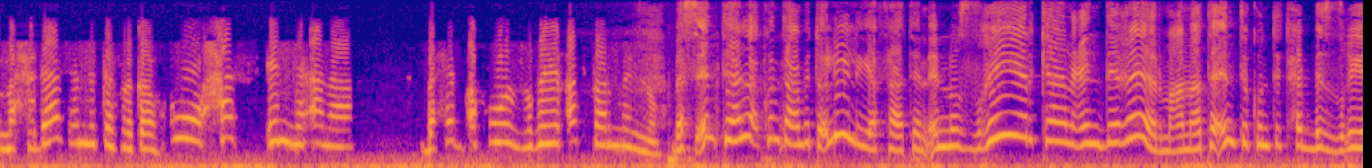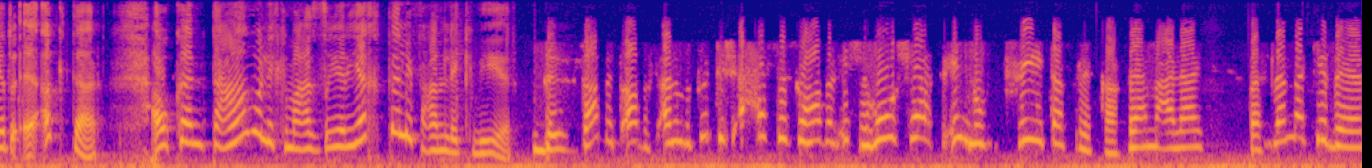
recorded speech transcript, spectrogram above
ما- حداش عمل تفرقة. هو حس إني أنا بحب أخوه الصغير أكثر منه. بس أنت هلأ كنت عم بتقولي لي يا فاتن إنه الصغير كان عندي غير. معناتها أنت كنت تحبي الصغير أكثر أو كان تعاملك مع الصغير يختلف عن الكبير. بالضبط. آه بس أنا ما كنتش أحسسه هذا الإشي. هو شاف إنه في تفرقة فاهمه علي؟ بس لما كبر.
